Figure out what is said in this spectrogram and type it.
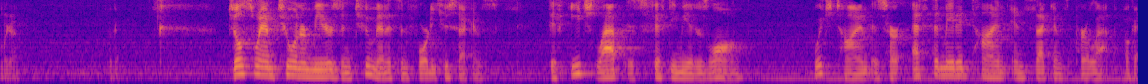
Oh my God. Jill swam 200 meters in two minutes and 42 seconds. If each lap is 50 meters long, which time is her estimated time in seconds per lap? Okay.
